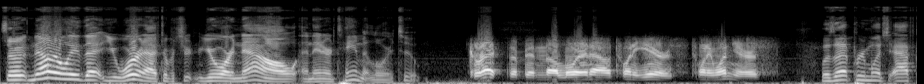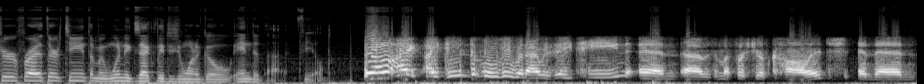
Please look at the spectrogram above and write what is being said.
so, not only that you were an actor, but you, you are now an entertainment lawyer, too. Correct. I've been a lawyer now 20 years, 21 years. Was that pretty much after Friday the 13th? I mean, when exactly did you want to go into that field? Well, I, I did the movie when I was 18, and uh, I was in my first year of college, and then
